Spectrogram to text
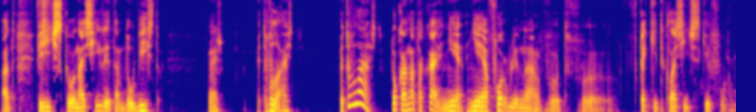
От физического насилия там, до убийства. Понимаешь? Это власть. Это власть. Только она такая, не, не оформлена вот в, в какие-то классические формы.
